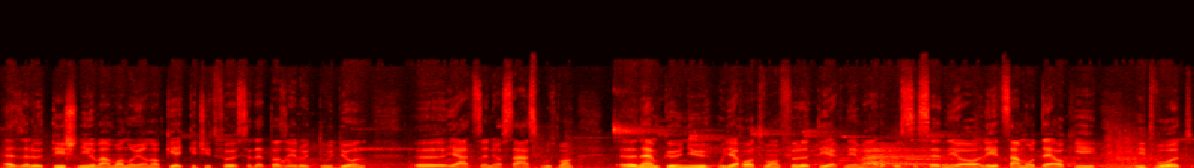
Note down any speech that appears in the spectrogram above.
ezelőtt is. Nyilván van olyan, aki egy kicsit felszedett azért, hogy tudjon játszani a 100 pluszban. Nem könnyű, ugye 60 fölöttieknél már összeszedni a létszámot, de aki itt volt,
